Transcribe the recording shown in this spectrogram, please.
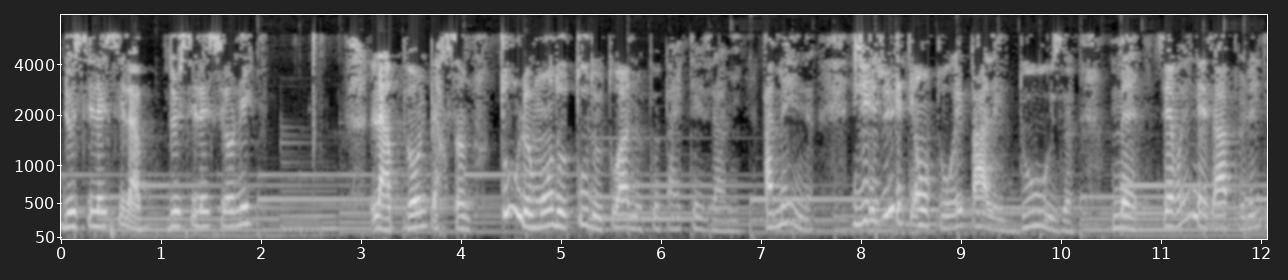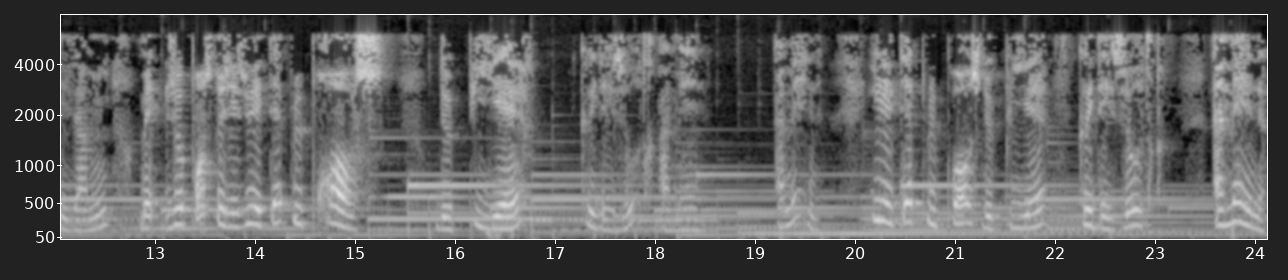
de sélectionner la bonne personne. Tout le monde autour de toi ne peut pas être tes amis. Amen. Jésus était entouré par les douze, mais c'est vrai, il les a appelés des amis, mais je pense que Jésus était plus proche de Pierre que des autres. Amen. Amen. Il était plus proche de Pierre que des autres. Amen.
